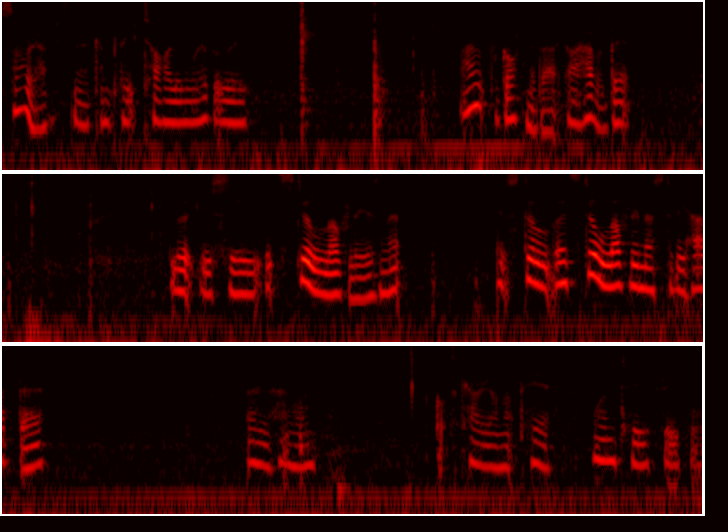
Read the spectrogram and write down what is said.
Sorry, I'm just in a complete tiling reverie. I haven't forgotten about it. I have a bit. Look, you see, it's still lovely, isn't it? It's still, there's still loveliness to be had there. Oh, hang on. I've got to carry on up here. One, two, three, four,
